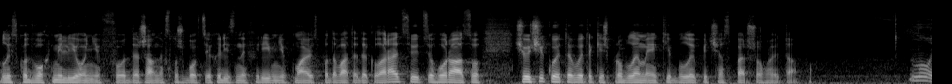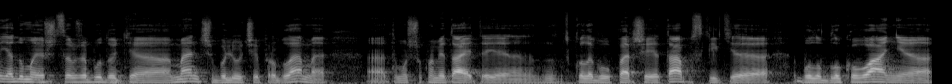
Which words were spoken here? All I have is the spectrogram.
близько двох мільйонів державних службовців різних рівнів мають подавати декларацію цього разу. Чи очікуєте ви такі ж проблеми, які були під час першого етапу? Ну, я думаю, що це вже будуть е, менш болючі проблеми. Е, Тому що пам'ятаєте, е, коли був перший етап, скільки було блокування.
